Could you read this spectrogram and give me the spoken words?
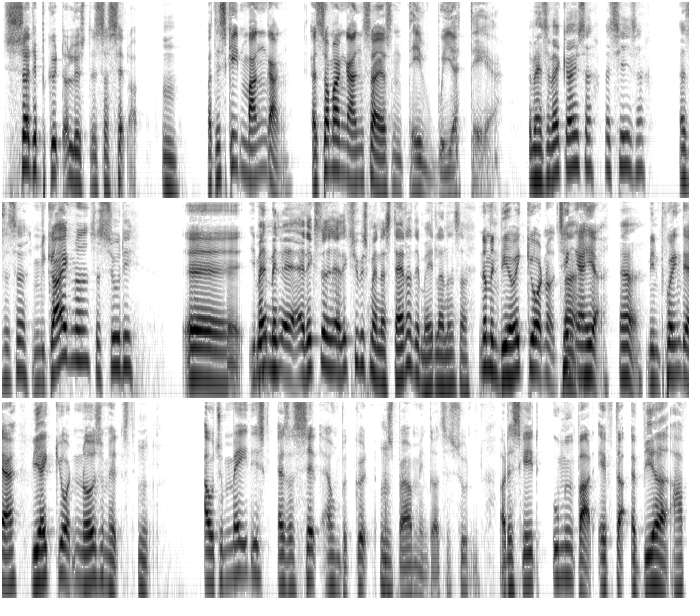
så er det begyndt at løsne sig selv op. Mm. Og det er sket mange gange. Altså så mange gange, så er jeg sådan, det er weird det her. Men altså, hvad gør I så? Hvad siger I så? Altså, så, Men vi gør ikke noget. så sutti. Øh, jamen, Men, men er, det ikke, så- er det ikke typisk, man erstatter det med et eller andet så? Nå, men vi har jo ikke gjort noget. Ting Nej. er her. Ja. Min pointe er, vi har ikke gjort noget som helst. Mm. Automatisk af sig selv er hun begyndt mm. At spørge mindre til sutten. Og det skete umiddelbart efter, at vi havde haft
